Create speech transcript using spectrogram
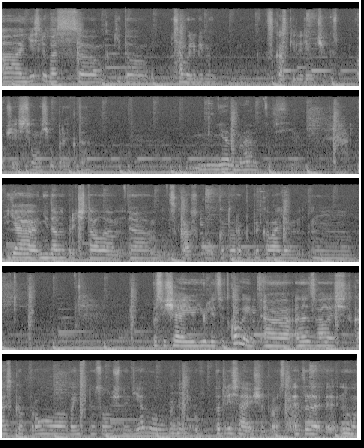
А есть ли у вас э, какие-то самые любимые сказки для девочек вообще из всего массива проекта? Мне нравятся все. Я недавно прочитала э, сказку, которую опубликовали э, посвящаю ее Юлии Цветковой. А, она называлась «Сказка про воинственную солнечную деву». Mm-hmm. Потрясающе просто. Это, э, ну,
